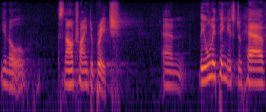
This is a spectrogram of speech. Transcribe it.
you know, is now trying to bridge. And the only thing is to have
